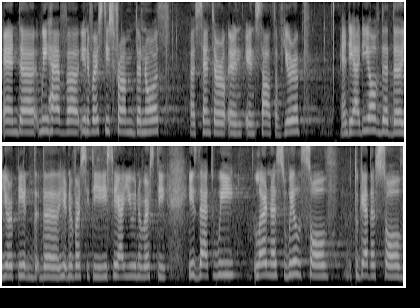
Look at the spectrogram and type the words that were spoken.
And uh, we have uh, universities from the north, uh, Central and, and South of Europe. And the idea of the, the European, the, the university, ECIU University, is that we learners will solve, together solve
